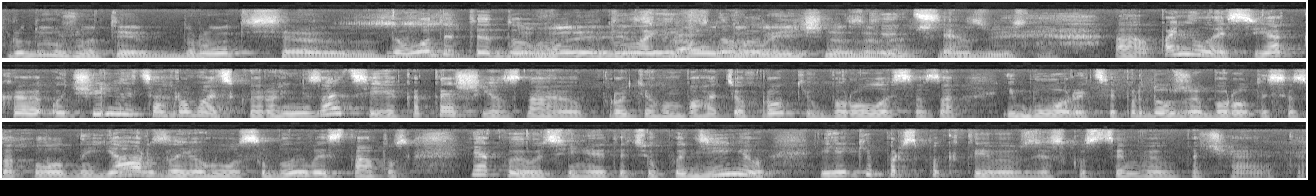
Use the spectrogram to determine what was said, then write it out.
продовжувати боротися, з- Доводити до- доводити до справу до логічного логічного завершення, звісно. Пані Лесі, як е, очільниця громадської організації, яка теж я знаю протягом багатьох років боролася за і бореться, продовжує боротися за Холодний Яр, за його особливий статус. Як ви оцінюєте цю подію і які перспективи в зв'язку з цим ви вбачаєте?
